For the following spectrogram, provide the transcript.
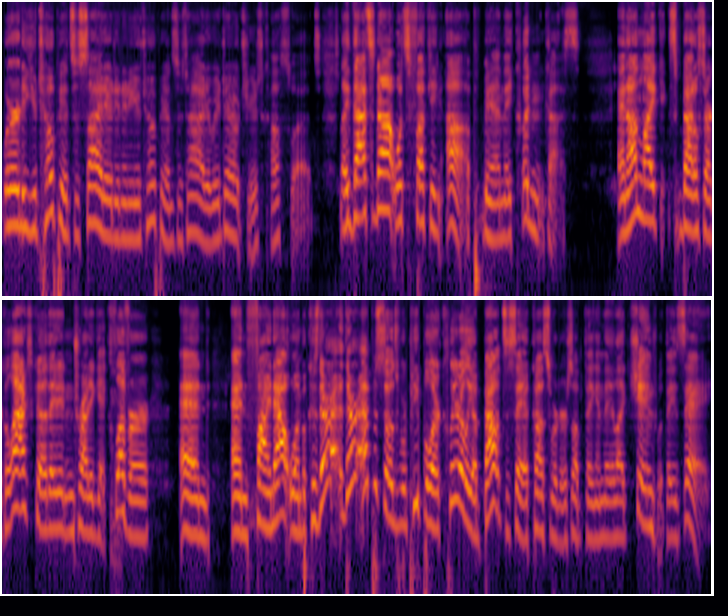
we're in a utopian society and in a utopian society we don't use cuss words like that's not what's fucking up man they couldn't cuss and unlike battlestar galactica they didn't try to get clever and and find out one because there are, there are episodes where people are clearly about to say a cuss word or something and they like change what they say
